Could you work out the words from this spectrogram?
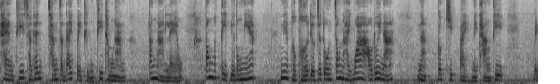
แทนที่ฉันฉันจะได้ไปถึงที่ทำงานตั้งนานแล้ว ต้องมาติดอยู่ตรงเนี้ยเนี่ยเผลอๆเดี๋ยวจะโดนเจ้านายว่าเอาด้วยนะนะก็คิดไปในทางที่เป็น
